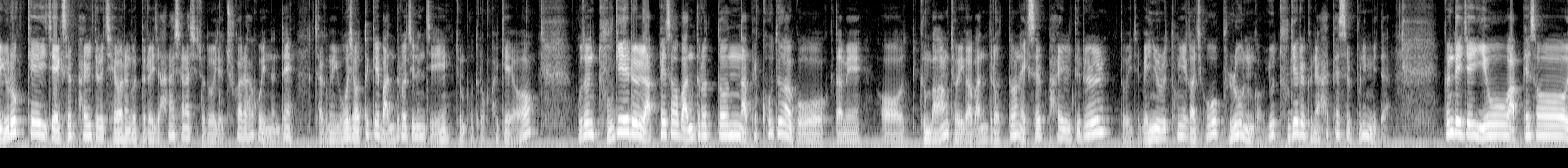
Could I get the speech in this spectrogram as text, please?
이렇게 이제 엑셀 파일들을 제어하는 것들을 이제 하나씩 하나씩 저도 이제 추가를 하고 있는데 자 그러면 이것이 어떻게 만들어지는지 좀 보도록 할게요. 우선 두 개를 앞에서 만들었던 앞에 코드하고 그 다음에 어, 금방 저희가 만들었던 엑셀 파일들을 또 이제 메뉴를 통해 가지고 불러오는 거. 이 두 개를 그냥 합했을 뿐입니다. 근데 이제 이 앞에서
